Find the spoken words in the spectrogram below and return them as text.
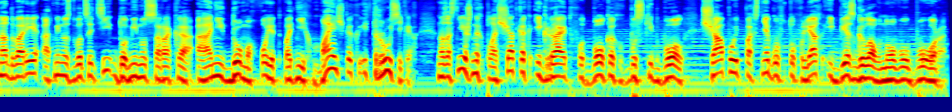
На дворе от минус 20 до минус 40, а они дома ходят в одних маечках и трусиках. На заснеженных площадках играют в футболках в баскетбол, чапают по снегу в туфлях и без головного убора.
